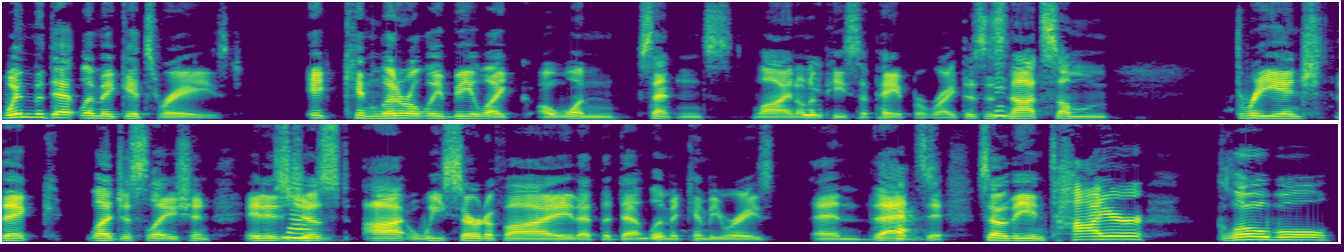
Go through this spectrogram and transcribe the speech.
When the debt limit gets raised it can literally be like a one sentence line on a piece of paper right? This is not some three inch thick legislation it is no. just uh, we certify that the debt limit can be raised and that's it so the entire global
